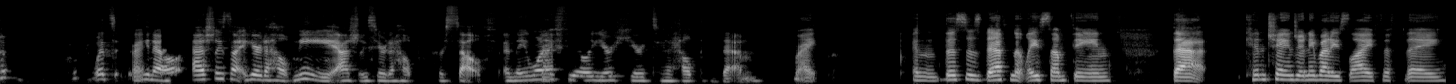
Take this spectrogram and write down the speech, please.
What's, Right. you know, Ashley's not here to help me. Ashley's here to help herself. And they want Right. to feel you're here to help them. Right. And this is definitely something that can change anybody's life if they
